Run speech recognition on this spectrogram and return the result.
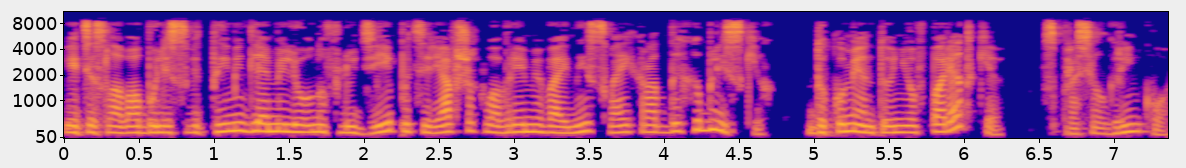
Эти слова были святыми для миллионов людей, потерявших во время войны своих родных и близких. «Документы у нее в порядке?» – спросил Гринько.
